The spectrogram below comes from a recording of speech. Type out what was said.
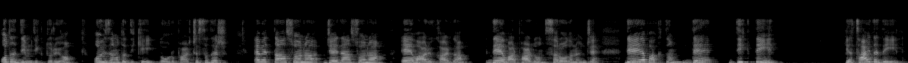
O da dimdik duruyor. O yüzden o da dikey doğru parçasıdır. Evet daha sonra C'den sonra E var yukarıda. D var pardon sarı olan önce. D'ye baktım. D dik değil. Yatay da değil.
